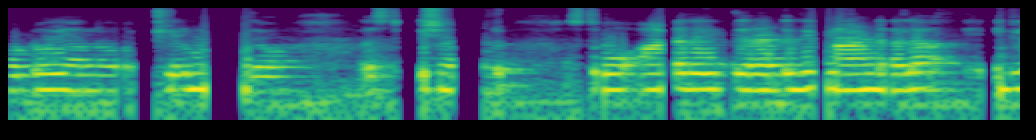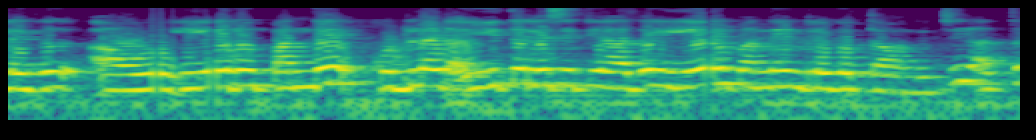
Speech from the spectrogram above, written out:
ಫೋಟೋ ಯಾನು ಶೇರ್ ಮಾಡಿದೆವು, ಸ್ಟೇಷನ್ ಸೊ ಆಂಡಲ ಇತ್ತೆ ರಟ್ಟದಿ ಆಂಡಲ ಇಂಗ್ಲೆಗ್ ಅವು ಏರು ಪಂದೆ ಕುಡ್ಲಡ ಈ ತಲೆ ಸಿಟಿ ಆದ ಏರು ಪಂದೆ ಇಂಗ್ಲೆ ಗೊತ್ತಾ ಒಂದಿಜ್ಜಿ ಅತ್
